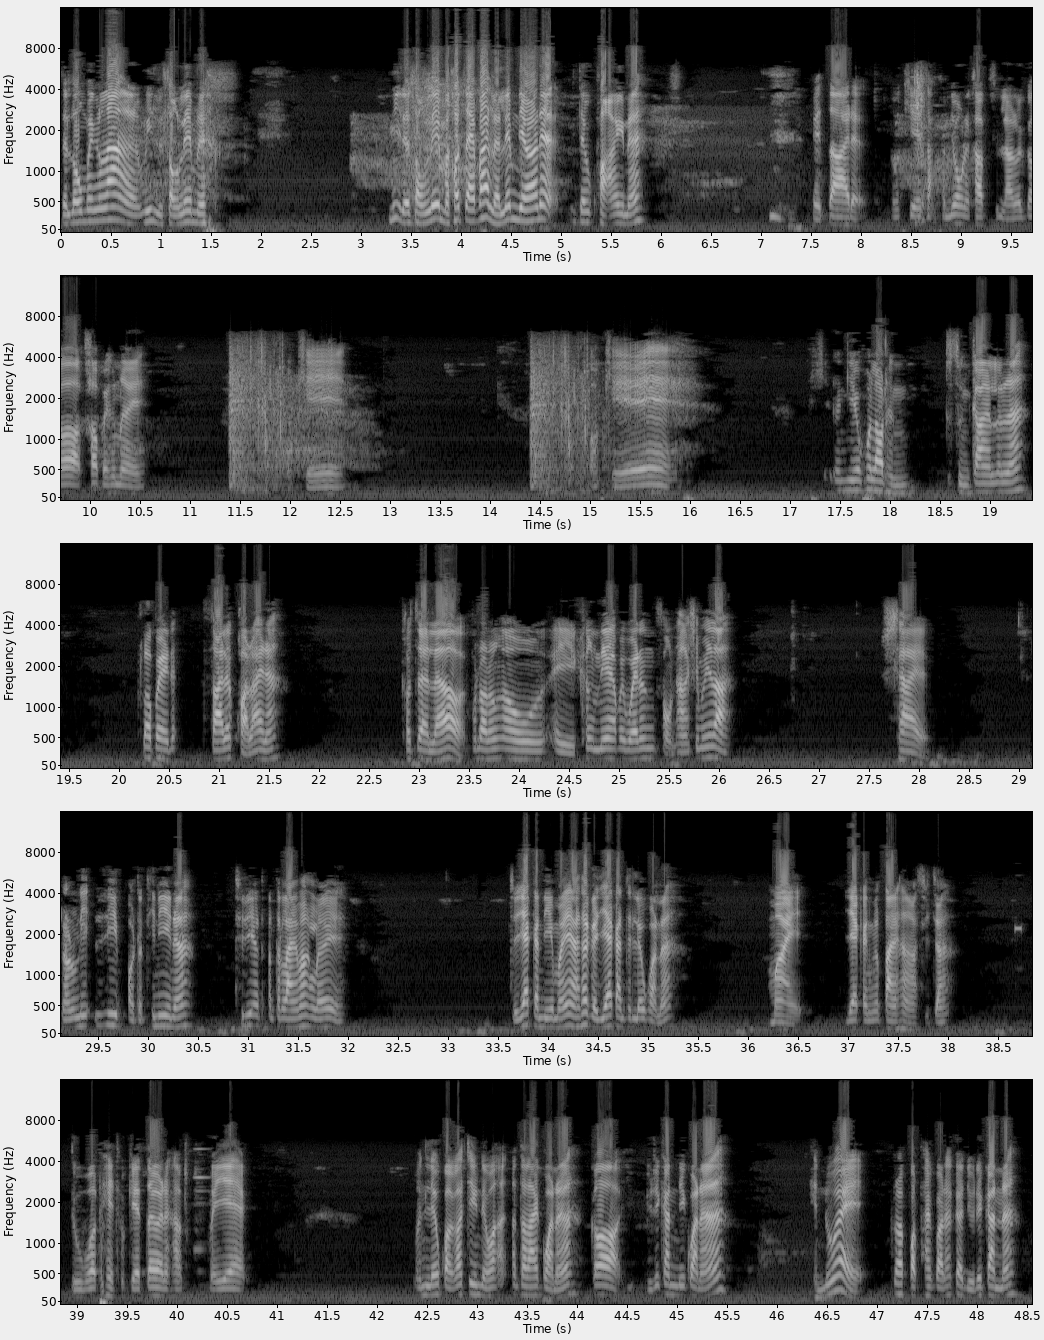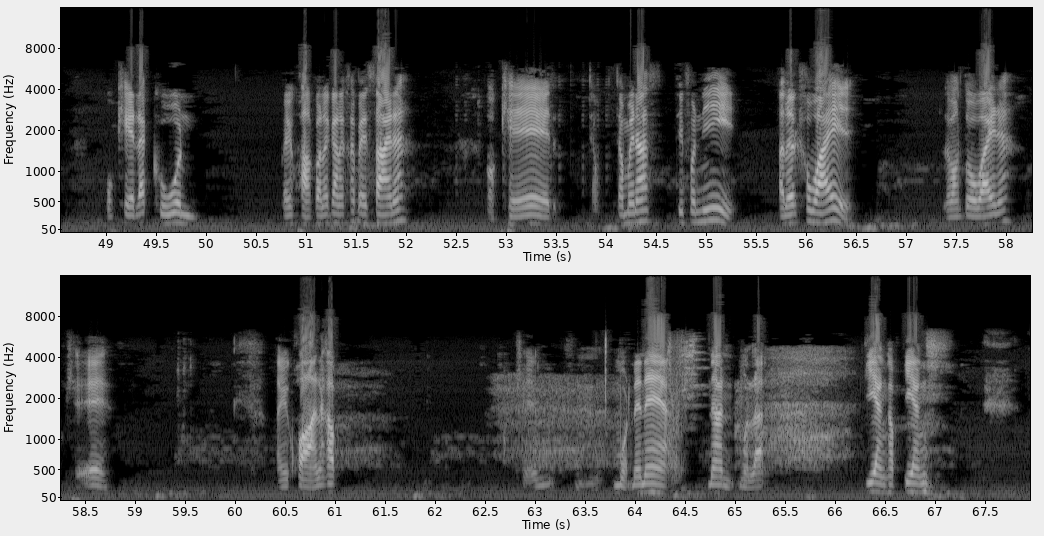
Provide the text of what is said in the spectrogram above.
จะลงไปข้างล่างมีเหลือสองเล่มเลยมีเหลือสองเล่มอะเข้าใจป่ะเหลือเล่มเดียวแล้วเนี่ยจะขวางอีกนะไม่ตายเด้อโอเคสับคันโยกนะครับเสร็จแล้วแล้วก็เข้าไปข้างใน โอเค โอเคทั้งนี้พวกเราถึงศูนย์กลางแล้วนะเราไปซ้ายและขวาได้นะ เข้าใจแล้ว พวกเราต้องเอาไอ้เครื่องเนี้ยไปไว้ทั้งสองทางใช่ไหมล่ะ ใช่ เราต้องรีบรีบออกจากที่นี่นะ ที่นี่อันตรายมากเลย จะแยกกันดีไหมอะถ้าเกิดแยกกันจะเร็วกว่านะ ไม่ แยกกันก็ตายหาสิจ๊ะ ดูว่าเพจทูเกเตอร์นะครับ ไม่แยก มันเร็วกว่าก็จริงแต่ว่าอันตรายกว่านะ ก็อยู่ด้วยกันดีกว่านะ เห็นด้วยเราปลอดภัยกว่าถ้าเกิดอยู่ด้วยกันนะ โอเคและคูณไปขวาก่อนแล้วกันแล้วค่อยไปซ้ายนะ โอเคจำไว้นะทิฟฟานี่อเลิร์เข้าไว้ ระวังตัวไว้นะ โอเค ไปขวานะครับโอเคหมดแน่ๆ นั่นหมดละเกี้ยงครับเกี้ยง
